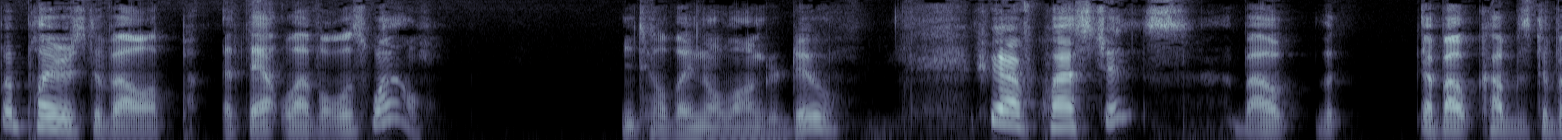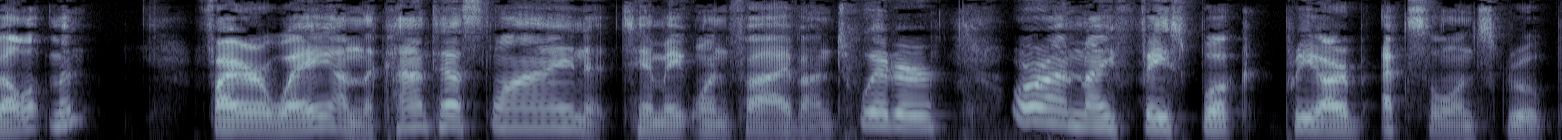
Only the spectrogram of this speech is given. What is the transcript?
but players develop at that level as well until they no longer do. If you have questions about the about Cubs development, fire away on the contest line at Tim815 on Twitter or on my Facebook Pre-Arb Excellence group.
